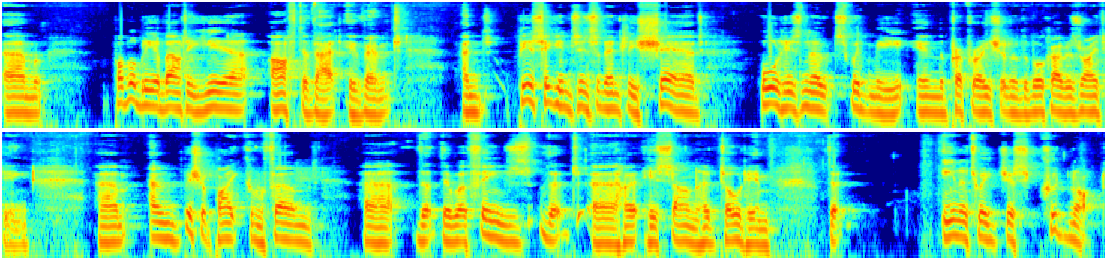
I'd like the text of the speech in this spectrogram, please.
um, probably about a year after that event. And Pearce Higgins incidentally shared all his notes with me in the preparation of the book I was writing. Um, and Bishop Pike confirmed uh, that there were things that uh, his son had told him that Ena Twigg just could not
